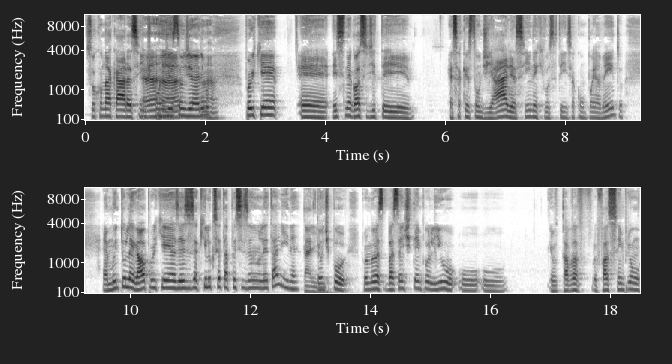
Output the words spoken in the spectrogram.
Soco na cara, assim, tipo, uma injeção de ânimo. aham. Porque é, esse negócio de ter essa questão diária, assim, né, que você tem esse acompanhamento, é muito legal porque às vezes aquilo que você tá precisando ler tá ali, né? Tá ali. Então, tipo, por bas- bastante tempo eu li o, o, o- eu tava, eu faço sempre um,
